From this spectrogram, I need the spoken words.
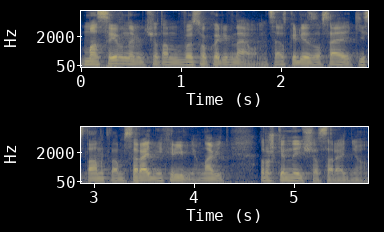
масивним чи там високорівневим. Це, скоріше за все, якийсь танк там середніх рівнів, навіть трошки нижче середнього.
